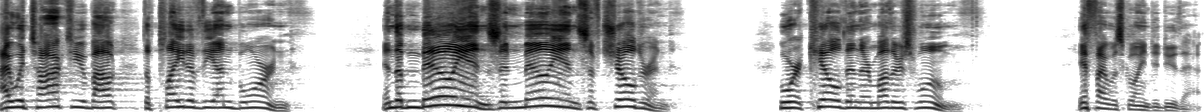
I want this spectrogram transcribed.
I would talk to you about the plight of the unborn and the millions and millions of children who are killed in their mother's womb. If I was going to do that.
